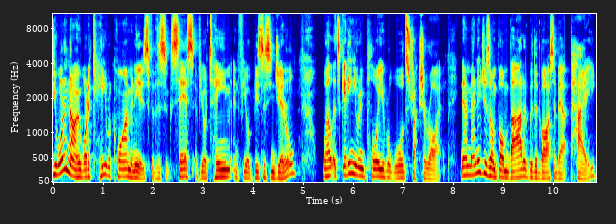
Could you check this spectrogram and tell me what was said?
Do you want to know what a key requirement is for the success of your team and for your business in general? Well, it's getting your employee reward structure right. Now, managers are bombarded with advice about pay,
